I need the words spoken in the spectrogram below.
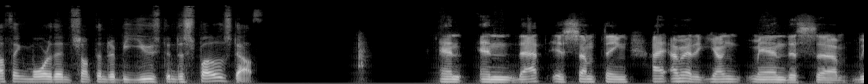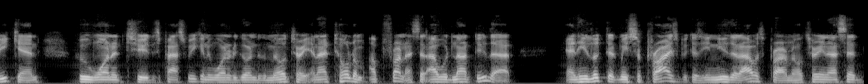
nothing more than something to be used and disposed of. and and that is something I, I met a young man this um, weekend who wanted to this past weekend who wanted to go into the military, and I told him up front, I said I would not do that, and he looked at me surprised because he knew that I was prior military, and I said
